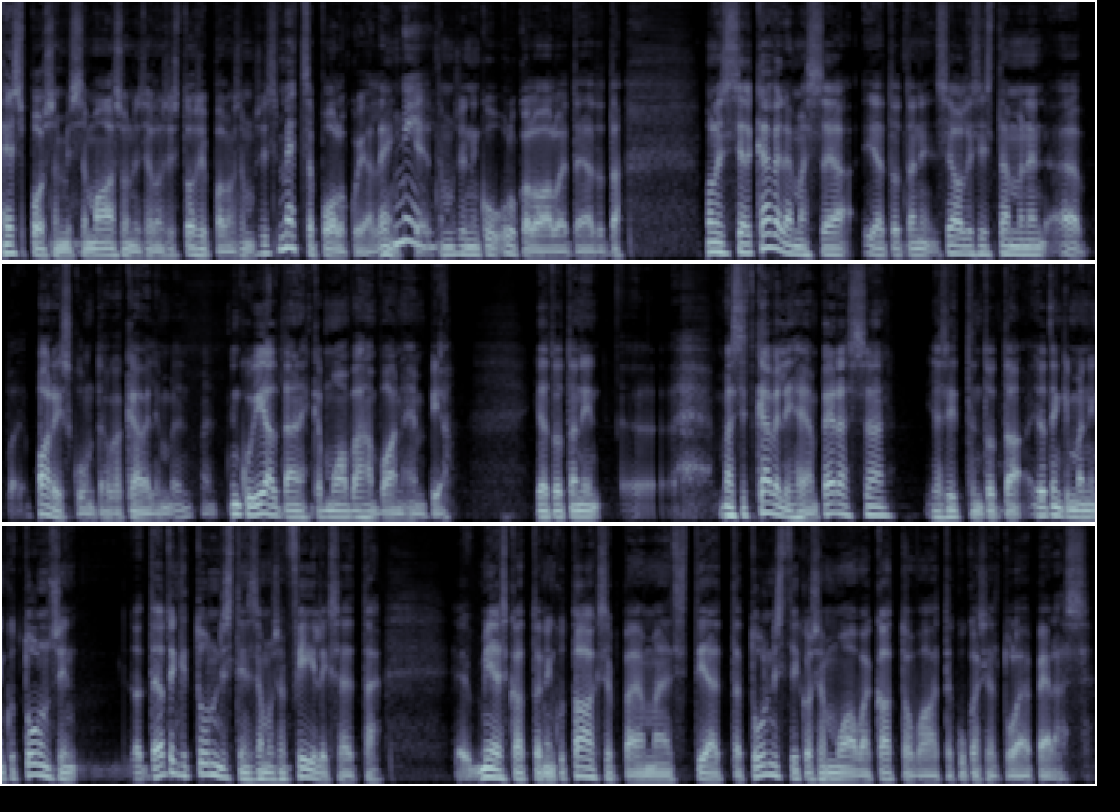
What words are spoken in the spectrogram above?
Espoossa, missä mä asun, niin siellä on siis tosi paljon semmoisia siis metsäpolkuja, lenkkejä, Niin. tämmöisiä niin kuin ulkoilualueita. Ja tota, mä olin siis siellä kävelemässä ja, ja tota, niin se oli siis tämmöinen äh, pariskunta, joka käveli. Mä- Niin kuin iältään ehkä mua vähän vanhempia. Ja tota niin, äh, mä sitten kävelin heidän perässään ja sitten tota, jotenkin mä niin kuin tunsin, jotenkin tunnistin semmoisen fiiliksen, että mies katsoi niin kuin taaksepäin ja mä en tiedä, että tunnistiko se mua vai katsoi vaan, että kuka sieltä tulee perässä.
